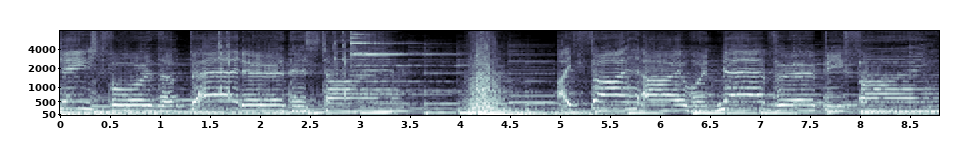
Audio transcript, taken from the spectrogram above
Changed for the better this time. I thought I would never be fine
